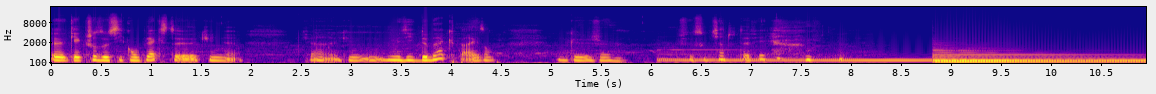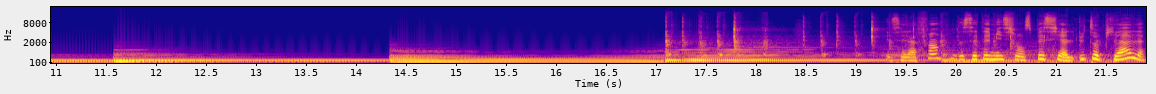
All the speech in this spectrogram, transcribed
quelque chose aussi complexe qu'une, qu'une musique de Bach, par exemple. Donc je, je soutiens tout à fait. c'est la fin de cette émission spéciale Utopiale.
